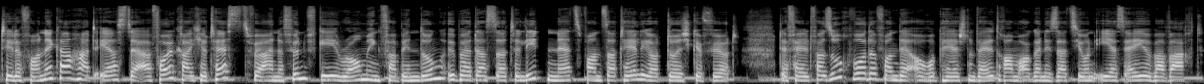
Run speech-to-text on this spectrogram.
Telefonica hat erste erfolgreiche Tests für eine 5G-Roaming-Verbindung über das Satellitennetz von Satelliot durchgeführt. Der Feldversuch wurde von der Europäischen Weltraumorganisation ESA überwacht.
